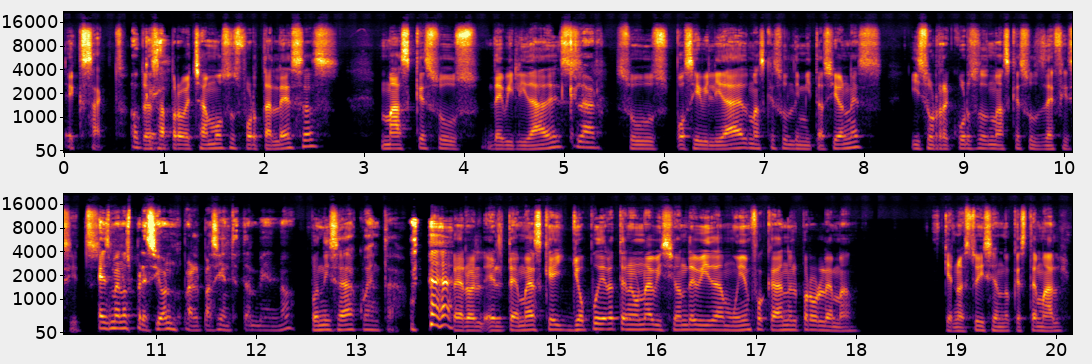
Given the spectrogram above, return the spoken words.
Exacto. Entonces aprovechamos sus fortalezas más que sus debilidades, claro. sus posibilidades más que sus limitaciones y sus recursos más que sus déficits. Es menos presión para el paciente también, ¿no? Pues ni se da cuenta. Pero el, tema es que yo pudiera tener una visión de vida muy enfocada en el problema, que no estoy diciendo que esté mal.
